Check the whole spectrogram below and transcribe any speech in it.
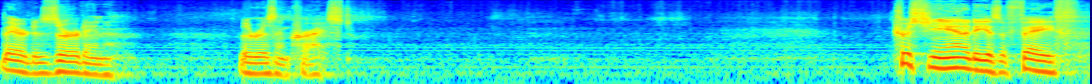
they are deserting the risen Christ. Christianity is a faith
